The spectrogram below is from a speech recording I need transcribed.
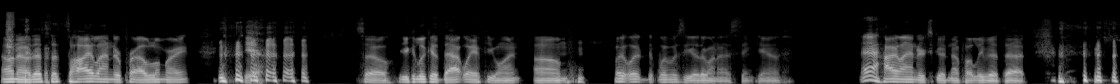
Oh no, that's that's the Highlander problem, right? Yeah. so you can look at it that way if you want. Um, what what what was the other one I was thinking of? Eh, Highlander's good enough. I'll leave it at that.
